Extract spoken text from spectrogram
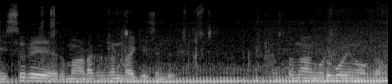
മൈസൂർ ഒരു മാടൊക്കെ ഉണ്ടാക്കി വെച്ചിട്ടുണ്ട്. അപ്പോൾ ഒന്ന് അങ്ങോട്ട് പോയി നോക്കാം.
